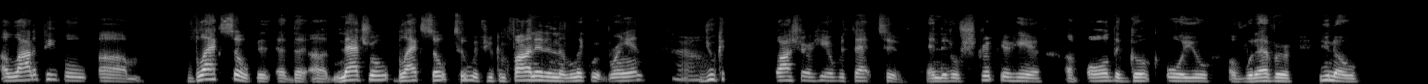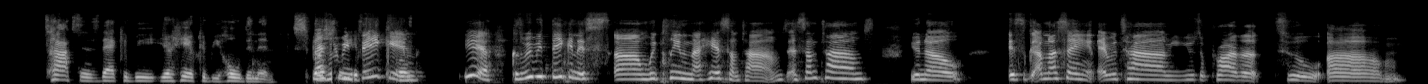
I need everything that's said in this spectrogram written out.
A lot of people, um, black soap, uh, the uh, natural black soap too. If you can find it in the liquid brand, yeah. you can wash your hair with that too, and it'll strip your hair of all the gunk oil of whatever you know toxins that could be your hair could be holding in. Especially thinking. Yeah, because we be thinking it's um we cleaning our hair sometimes, and sometimes you know it's. I'm not saying every time you use a product to um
